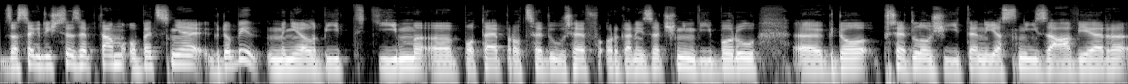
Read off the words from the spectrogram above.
zase, když se zeptám obecně, kdo by měl být tím eh, po té proceduře v organizačním výboru, kdo předloží ten jasný závěr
